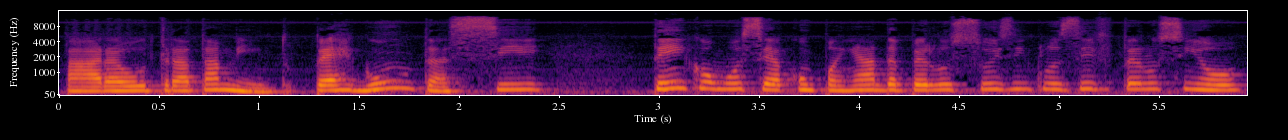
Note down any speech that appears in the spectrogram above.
para o tratamento. Pergunta se tem como ser acompanhada pelo SUS, inclusive pelo senhor,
